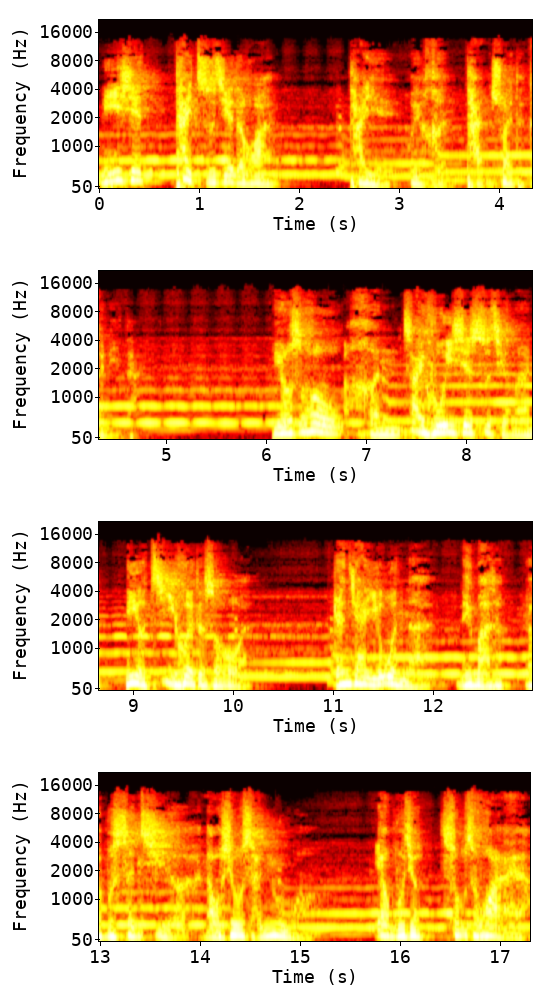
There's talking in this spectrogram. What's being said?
你一些太直接的话，他也会很坦率的跟你谈。有时候很在乎一些事情啊，你有忌讳的时候啊，人家一问呢。你马上要不生气了，恼羞成怒哦，要不就说不出话来了。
